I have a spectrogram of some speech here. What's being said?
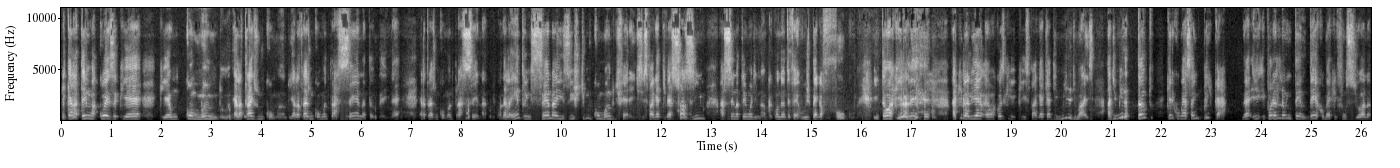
e que ela tem uma coisa que é que é um comando. Ela traz um comando e ela traz um comando para a cena também, né? Ela traz um comando para a cena. Quando ela entra em cena existe um comando diferente. Se Espaguete estiver sozinho, a cena tem uma dinâmica. Quando entra Ferrugem pega fogo. Então aquilo ali, aquilo ali é, é uma coisa que, que Espaguete admira demais. Admira tanto que ele começa a implicar. Né? E, e, por ele não entender como é que funciona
